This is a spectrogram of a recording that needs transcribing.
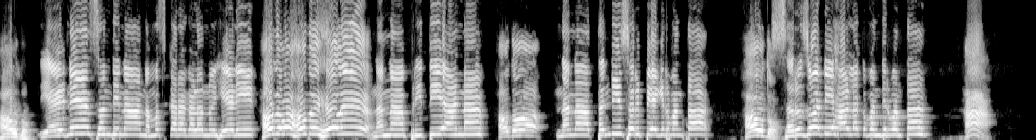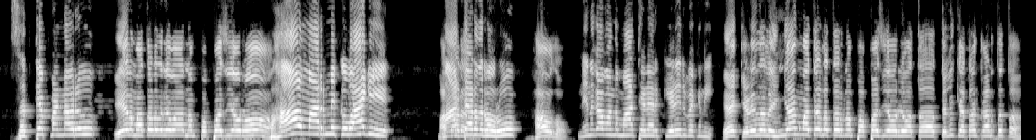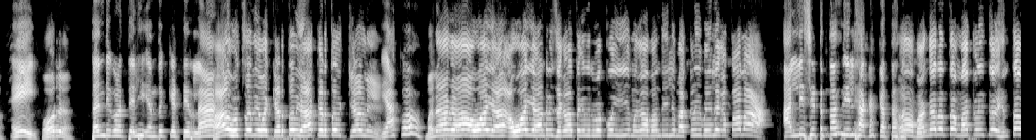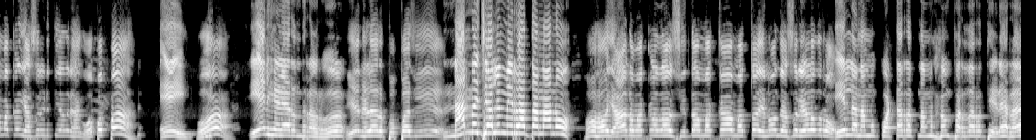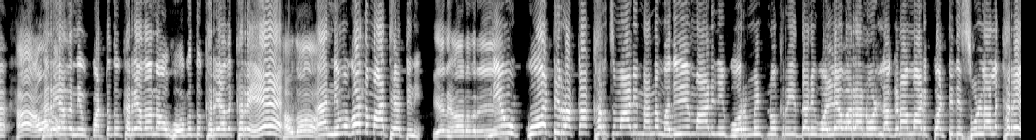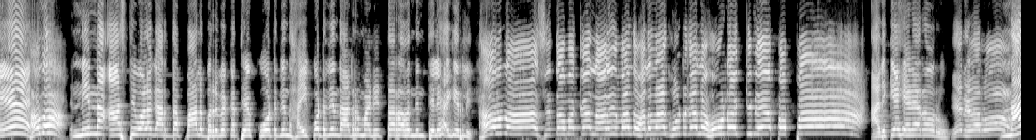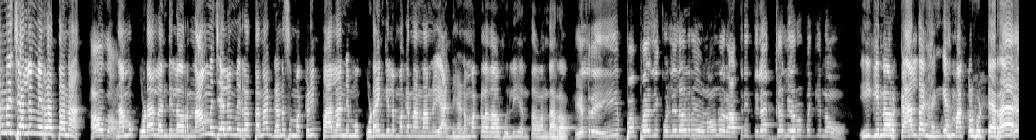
ಹೌದು. ಎರಡನೇ ಸಂದಿನ ನಮಸ್ಕಾರಗಳನ್ನು ಹೇಳಿ ಹೌದವ ಹೌದು ಹೇಳಿ. ನನ್ನ ಪ್ರೀತಿ ಅಣ್ಣ ಹೌದು. ನನ್ನ ತಂದಿ ಸ್ವರೂಪಿಯಾಗಿರುವಂತ ಹೌದು. ಸರಜೋಡಿ ಹಾಡ್ಲಕ್ ಬಂದಿರುವಂತ ಹಾ. ಸತ್ಯಪ್ಪಣ್ಣವರು ಏನ್ ಮಾತಾಡಿದ್ರೆ ನಮ್ ಪಪ್ಪಾಜಿ ಅವರು ಬಹಳ ಮಾರ್ಮಿಕವಾಗಿ ಮಾತಾಡಿದ್ರ ಅವ್ರು ಹೌದು. ನಿನಗ ಒಂದ್ ಮಾತ್ ಹೇಳ್ಯಾರ ಕೇಳಿರ್ಬೇಕ ನೀ. ಏ ಕೇಳಿದಲ್ಲ ಹಿಂಗ್ಯಾಂಗ್ ಮಾತಾಡತ್ತಾರ ನಮ್ಮ ಪಪ್ಪಾಜಿ ಅವ್ರ ಇವತ್ತ? ತಲಿ ಕೆಟ್ಟಂಗ್ ಕಾಣ್ತೈತ ಏಯ್ ಹೋರಿ ತಂದಿಗಳ ತಲಿ ಎಂದು ಕೆಟ್ಟಿರ್ಲ? ಬಾಳ ಹುಚ್ಚದ ಇವಾಗ ಕೆಡ್ತದ ಯಾಕೆ ಕೆಡ್ತದ ಕೇಳಿ ಯಾಕೋ? ಮನ್ಯಾಗ ಅವ ಯಾ ಅವಾಗ ಯಾನ್ರಿ ಜಗಳ ತೆಗೆದಿರ್ಬೇಕು ಈ ಮಗ ಬಂದ್ ಇಲ್ಲಿ ಮಕ್ಳಿಗೆ ಬೈಲೇಕತ್ತಾನ? ಅಲ್ಲಿ ಸಿಟ್ಟು ತಂದ್ ಇಲ್ಲಿ ಹಾಕಕತ್ತ ಹಾ ಬಂಗಾರ ಅಂತ ಮಕ್ಳಿದ್ದೇವ್ ಇಂತ ಮಕ್ಳಿಗೆ ಹೆಸರು ಇಡ್ತಿ ಅಂದ್ರೆ ಹೆಂಗ? ಓ ಪಪ್ಪ. ಏಯ್ ಓ. ಏನ್ ಹೇಳ್ಯಾರಂದ್ರ ಅವ್ರು? ಏನ್ ಹೇಳ್ಯಾರ ಪಪ್ಪಾಜಿ? ನನ್ನ ಜನ್ಮ ಇರತ್ತ ನಾನು. ಹೋ ಹೋ ಅದಾವ? ಸಿದ್ಧ ಮಕ್ಕ ಮತ್ತ ಇನ್ನೊಂದ್ ಹೆಸರು ಹೇಳಿದ್ರು. ಇಲ್ಲ ನಮಗ್ ಕೊಟ್ಟಾರತ್ ನಮ್ಮ ನಮ್ ಬರ್ದಾರತ್ ಹೇಳ್ಯಾರ. ಖರೆ ಅದ ನೀವ್ ಕೊಟ್ಟದು ಖರೆ ಅದ ನಾವ್ ಹೋಗುದು ಖರೆ ಅದ ಖರೆ. ಹೌದು. ನಿಮಗೊಂದ್ ಮಾತ್ ಹೇಳ್ತೀನಿ. ಏನ್ ಹೇಳಾರದ್ರಿ? ನೀವು ಕೋಟಿ ರೊಕ್ಕ ಖರ್ಚು ಮದ್ವಿ ಮಾಡಿ ನೀ ಗೋರ್ಮೆಂಟ್ ನೌಕರಿ ಇದ್ದ ನೀವು ಒಳ್ಳೆ ವರ ನೋಡಿ ಲಗ್ನ ಮಾಡಿ ಕೊಟ್ಟಿದಿ ಸುಳ್ಳಲ್ಲ ಖರೆ ನಿನ್ನ ಆಸ್ತಿ ಒಳಗ ಅರ್ಧ ಪಾಲ್ ಬರ್ಬೇಕಂತ ಹೇಳಿ ಕೋರ್ಟ್ದಿಂದ ಹೈಕೋರ್ಟ್ದಿಂದ ಆರ್ಡರ್ ಮಾಡಿ ಇಟ್ಟಾರ ಅದ್ ನಿನ್ ತಲೆ ಆಗಿರ್ಲಿ. ಹೌದಾ? ಸಿದ್ದಮ್ಮಕ್ಕ ನಾಳೆ ಬಂದು ಹೊಲದಾಗ ಹುಡುಗನ ಹೂಡಕ್ಕಿನೇ ಪಪ್ಪ. ಅದಕ್ಕೆ ಹೇಳ್ಯಾರ ಅವ್ರು. ಏನ್ ಹೇಳ್ಯಾರು? ನನ್ನ ಜಲಮ್ ಇರತ್ತನ. ಹೌದು. ನಮಗ್ ಕೊಡಲ್ಲ ಅಂದಿಲ್ಲ ಅವ್ರ. ನಮ್ಮ ಜಲಮ್ ಇರತ್ತನ ಗಣಸ ಮಕ್ಕಳಿಗೆ ಪಾಲ ನಿಮಗ್ ಕೊಡಂಗಿಲ್ಲ ಮಗನ. ನಾನು ಎರಡ್ ಹೆಣ್ಮಕ್ಳದಾವ ಹುಲಿ ಅಂತ ಒಂದಾರ. ಇಲ್ರಿ ಈ ಪಪ್ಪಾಜಿ ಕೊಡ್ಲಿಲ್ಲ ಅಂದ್ರೆ ನಾವು ರಾತ್ರಿ ತಿಲಕ್ ಕಲ್ಲಿ ಬಗ್ಗೆ ನಾವು. ಈಗಿನವ್ರ ಕಾಲದಾಗ ಹಂಗೆ ಮಕ್ಕಳು ಹುಟ್ಟ್ಯಾರ ಏ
